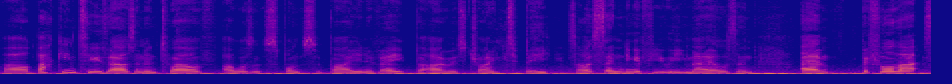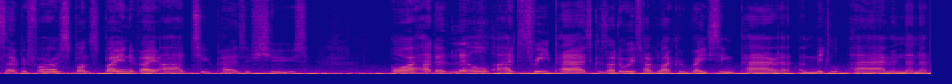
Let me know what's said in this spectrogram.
Well, back in 2012, I wasn't sponsored by Inov-8, but I was trying to be. So I was sending a few emails, and um, before that, so before I was sponsored by Inov-8, I had two pairs of shoes, or I had a little, I had three pairs because I'd always have like a racing pair, a, a middle pair, and then a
